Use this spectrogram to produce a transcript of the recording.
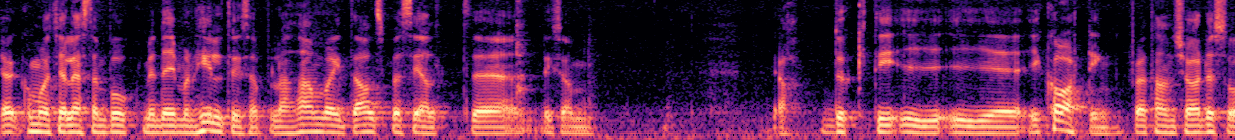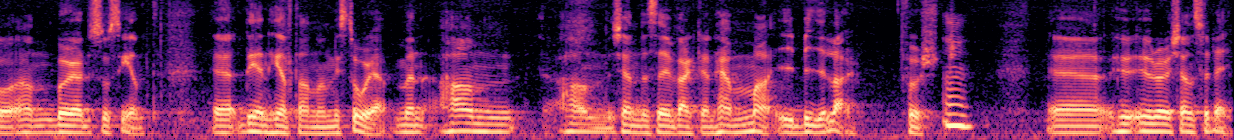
Jag kommer ihåg att jag läste en bok med Damon Hill till exempel. Att han var inte alls speciellt eh, liksom, ja, duktig i, i, i karting. För att han, körde så, han började så sent. Eh, det är en helt annan historia. Men han, han kände sig verkligen hemma i bilar först. Mm. Eh, hur, hur har det känts för dig?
